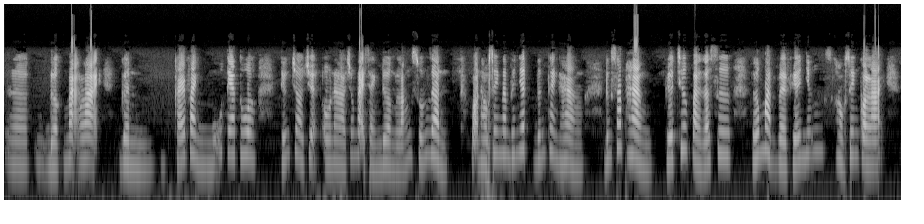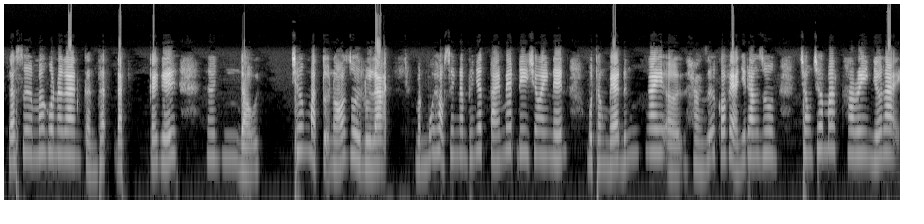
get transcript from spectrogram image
Ờ, được mạng lại gần cái vành mũ te tua. Tiếng trò chuyện ồn ào trong đại sảnh đường lắng xuống dần. Bọn học sinh năm thứ nhất đứng thành hàng, đứng sắp hàng phía trước bàn giáo sư, hướng mặt về phía những học sinh còn lại. Giáo sư McGonagall cẩn thận đặt cái ghế ờ, đầu trước mặt tụi nó rồi lùi lại một mũi học sinh năm thứ nhất tái mét đi trong anh nến. Một thằng bé đứng ngay ở hàng giữa có vẻ như đang run. Trong chớp mắt, harry nhớ lại,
